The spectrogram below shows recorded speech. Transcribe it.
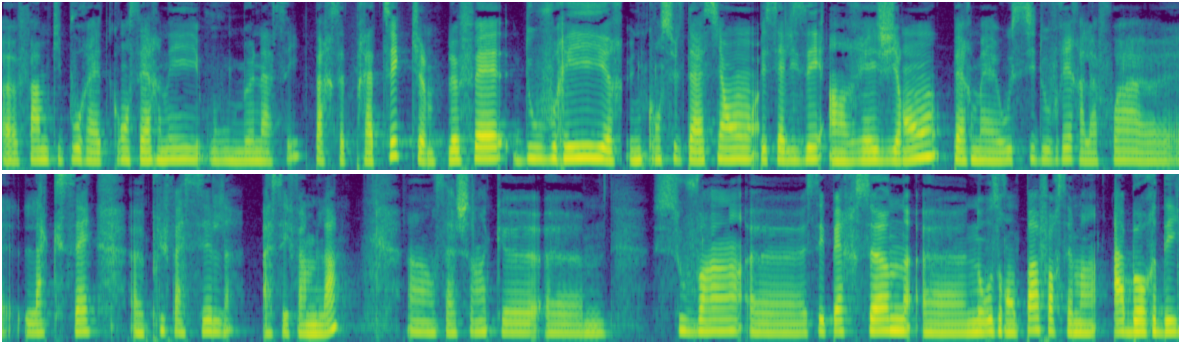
euh, femmes qui pourraient être concernées ou menacées par cette pratique. Le fait d'ouvrir une consultation spécialisée en région permet aussi d'ouvrir à la fois euh, l'accès euh, plus facile à ces femmes-là, en sachant que Souvent, euh, ces personnes euh, n'oseront pas forcément aborder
